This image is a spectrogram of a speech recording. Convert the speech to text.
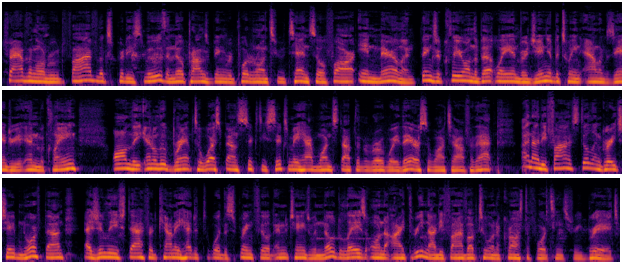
Traveling on Route 5 looks pretty smooth and no problems being reported on 210 so far in Maryland. Things are clear on the Beltway in Virginia between Alexandria and McLean. On the Inner Loop ramp to westbound 66 may have one stopped in the roadway there, so watch out for that. I-95 still in great shape northbound as you leave Stafford County headed toward the Springfield interchange with no delays on the I-395 up to and across the 14th Street Bridge.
